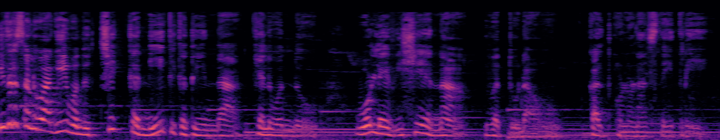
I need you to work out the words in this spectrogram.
ಇದರ ಸಲುವಾಗಿ ಒಂದು ಚಿಕ್ಕ ನೀತಿಕತೆಯಿಂದ ಕೆಲವೊಂದು ಒಳ್ಳೆ ವಿಷಯನ್ನ ಇವತ್ತು ನಾವು ಕಲ್ತ್ಕೊಳ್ಳೋಣ ಸ್ನೇಹಿತರೆ.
